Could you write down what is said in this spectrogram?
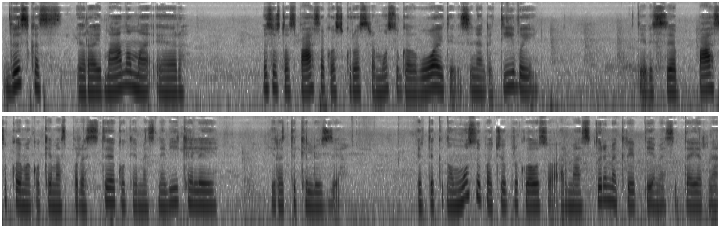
viskas yra įmanoma ir visos tos pasakos, kurios yra mūsų galvoj, tie visi negatyvai, tie visi pasakojimai, kokie mes prasti, kokie mes nevykėliai, yra tik iliuzija. Ir tik nuo mūsų pačių priklauso, ar mes turime kreipdėmėsi tai ar ne.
